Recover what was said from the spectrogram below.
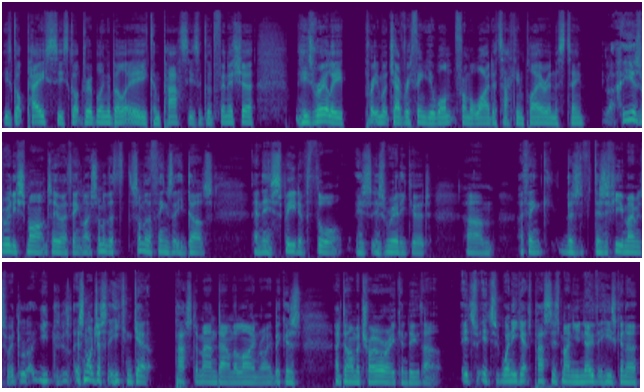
he's got pace. He's got dribbling ability. He can pass. He's a good finisher. He's really pretty much everything you want from a wide attacking player in this team. He is really smart too. I think like some of the some of the things that he does, and his speed of thought is is really good. Um, I think there's there's a few moments where it, it's not just that he can get past a man down the line, right? Because Adama Traore can do that. It's it's when he gets past his man, you know that he's going to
